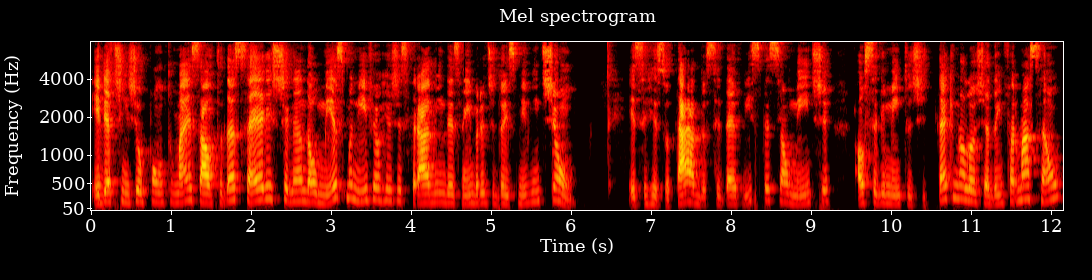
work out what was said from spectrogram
Ele atingiu o ponto mais alto da série, chegando ao mesmo nível registrado em dezembro de 2021. Esse resultado se deve especialmente ao segmento de tecnologia da informação,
